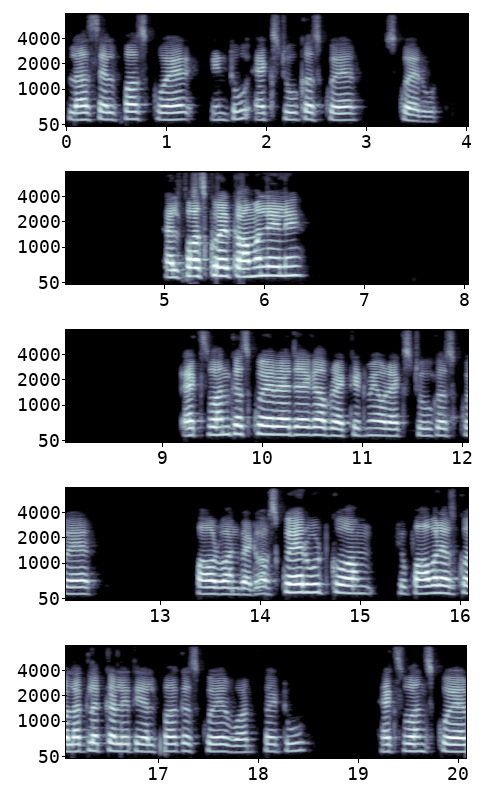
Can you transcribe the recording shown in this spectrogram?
plus alpha square into x two का square square root alpha square common ले लें। एक्स वन का स्क्वायर रह जाएगा ब्रैकेट में, और एक्स टू का square power one by two अब स्क्वायर रूट को हम, जो पावर है, उसको अलग अलग कर लेते हैं। अल्फ़ा का square one by two x one square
